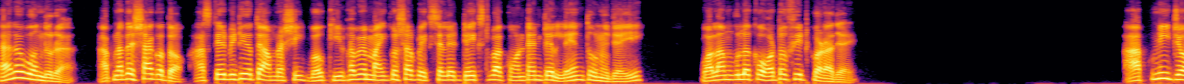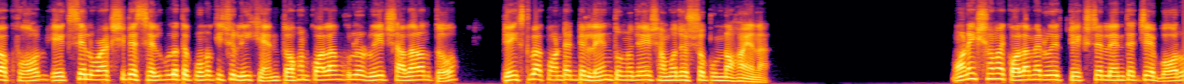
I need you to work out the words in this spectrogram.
হ্যালো বন্ধুরা, আপনাদের স্বাগত আজকের ভিডিওতে আমরা শিখব কীভাবে মাইক্রোসফট এক্সেলের টেক্সট বা কন্টেন্টের লেন্থ অনুযায়ী কলামগুলোকে অটো ফিট করা যায়। আপনি যখন এক্সেল ওয়ার্কশিটের সেলগুলোতে কোনো কিছু লিখেন, তখন কলামগুলোর উইথ সাধারণত টেক্সট বা কন্টেন্টের লেন্থ অনুযায়ী সামঞ্জস্যপূর্ণ হয় না। অনেক সময় কলামের উইথ টেক্সটের লেন্থের চেয়ে বড়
